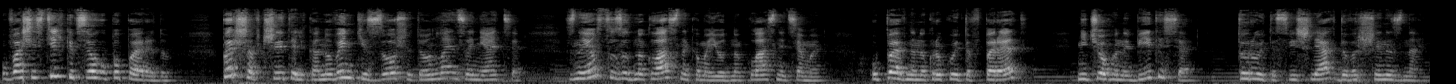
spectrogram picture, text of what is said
у вас ще стільки всього попереду. Перша вчителька, новенькі зошити, онлайн-заняття, знайомство з однокласниками і однокласницями. Упевнено крокуйте вперед, нічого не бійтеся, туруйте свій шлях до вершини знань.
